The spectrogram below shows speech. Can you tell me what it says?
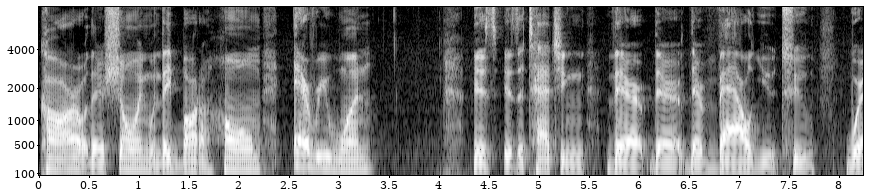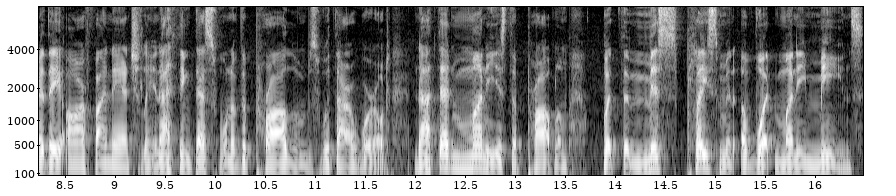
car or they're showing when they bought a home. Everyone is is attaching their their their value to where they are financially and i think that's one of the problems with our world not that money is the problem but the misplacement of what money means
